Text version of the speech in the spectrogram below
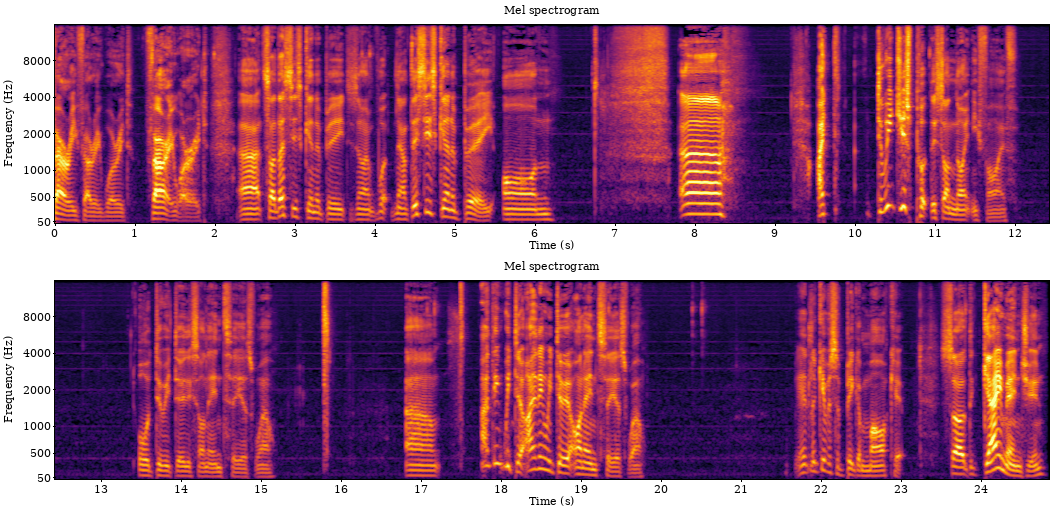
very, very worried. Very worried. Uh, so this is going to be designed. What now? This is going to be on. Uh, I do we just put this on 95, or do we do this on NT as well? Um, I think we do. I think we do it on NT as well. It'll give us a bigger market. So the game engine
